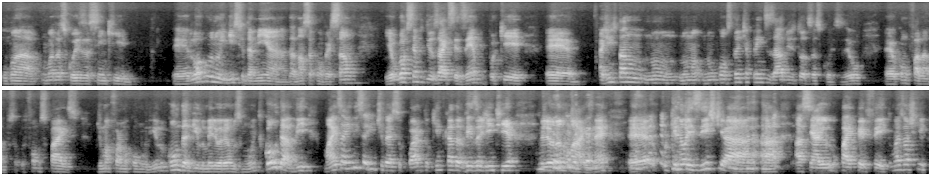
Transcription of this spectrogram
uma, uma das coisas assim que é, logo no início da minha da nossa conversão, eu gosto sempre de usar esse exemplo porque é, a gente está num, num, num, constante aprendizado de todas as coisas. Eu, é, como falamos, fomos pais de uma forma com o Murilo, com o Danilo melhoramos muito, com o Davi, mas ainda se a gente tivesse o quarto, o quinto, cada vez a gente ia melhorando mais, né? É, porque não existe a, a, assim, a, o pai perfeito, mas eu acho que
